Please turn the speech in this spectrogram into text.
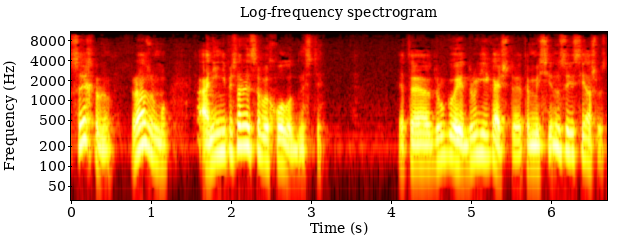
сехану, разуму, они не представляют собой холодности. Это другое, другие качества. Это мессинус и исьяшвус.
